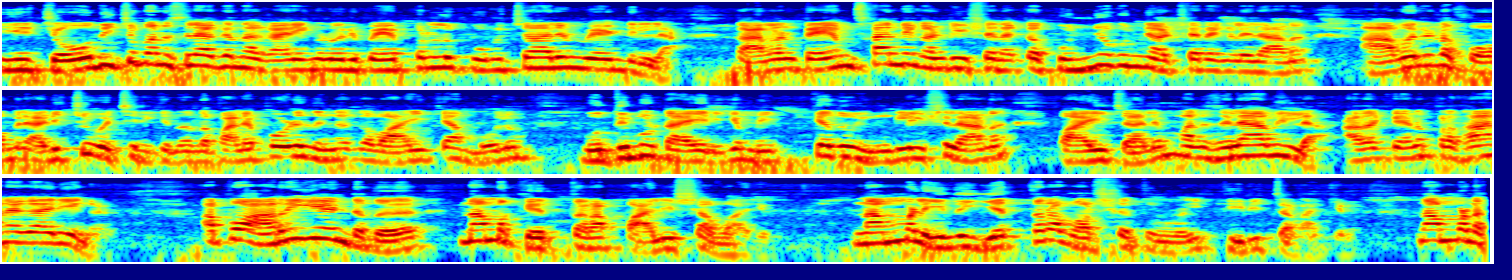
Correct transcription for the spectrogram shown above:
ഈ ചോദിച്ച് മനസ്സിലാക്കുന്ന കാര്യങ്ങൾ ഒരു പേപ്പറിൽ കുറിച്ചാലും വേണ്ടില്ല. കാരണം ടേംസ് ആൻഡ് കണ്ടീഷനൊക്കെ കുഞ്ഞു കുഞ്ഞു അക്ഷരങ്ങളിലാണ് അവരുടെ ഫോമിൽ അടിച്ചു വച്ചിരിക്കുന്നത്. പലപ്പോഴും നിങ്ങൾക്ക് വായിക്കാൻ പോലും ബുദ്ധിമുട്ടായിരിക്കും. മിക്കതും ഇംഗ്ലീഷിലാണ് വായിച്ചാലും മനസ്സിലാവില്ല. അതൊക്കെയാണ് പ്രധാന കാര്യങ്ങൾ. അപ്പോൾ അറിയേണ്ടത് നമുക്ക് എത്ര പലിശ വരും? നമ്മൾ ഇത് എത്ര വർഷത്തിനുള്ളിൽ തിരിച്ചടയ്ക്കും? നമ്മുടെ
